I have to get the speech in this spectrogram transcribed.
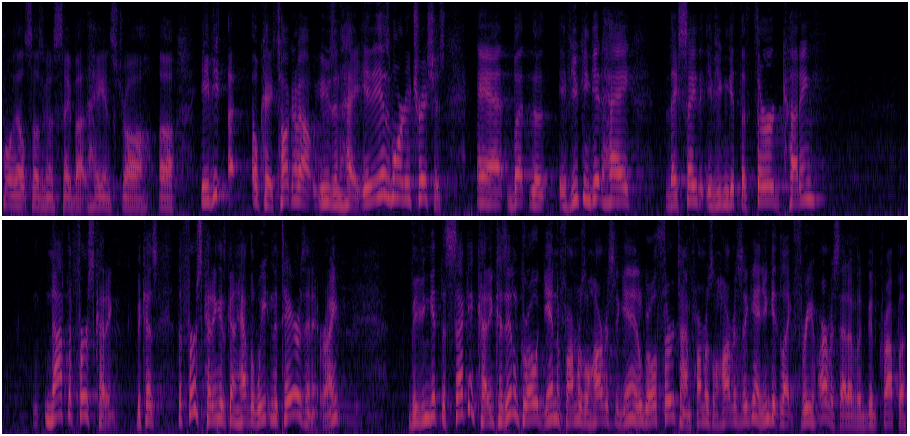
what else I was going to say about hay and straw? Uh, if you, uh, okay, talking about using hay, it is more nutritious. And but the, if you can get hay, they say that if you can get the third cutting, not the first cutting, because the first cutting is going to have the wheat and the tares in it, right? But if you can get the second cutting, because it'll grow again, the farmers will harvest again, it'll grow a third time, farmers will harvest again. You can get like three harvests out of a good crop of,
